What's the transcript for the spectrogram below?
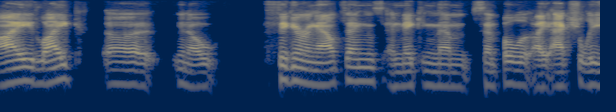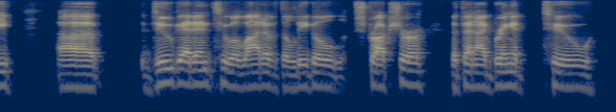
i like uh, you know figuring out things and making them simple. I actually uh, do get into a lot of the legal structure, but then I bring it to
